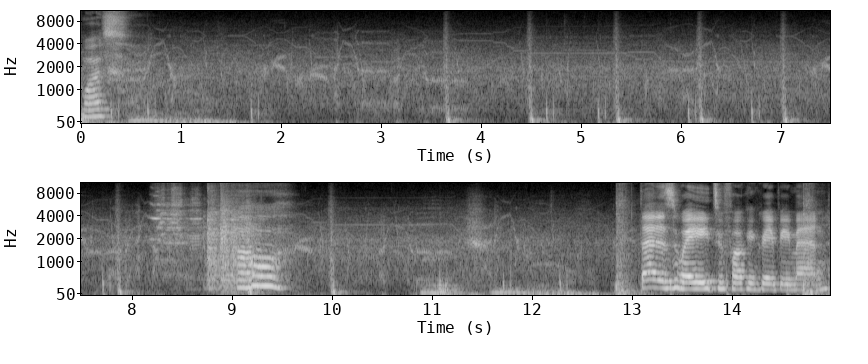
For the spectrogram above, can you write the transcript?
Was. Oh. That is way too fucking creepy, man.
